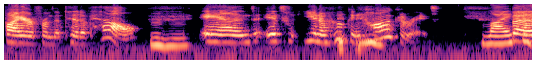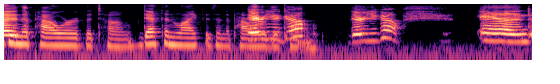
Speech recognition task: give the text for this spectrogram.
fire from the pit of hell. hmm And it's, you know, who can conquer it? Life is in the power of the tongue. Death and life is in the power There of the you go. tongue. There you go. And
